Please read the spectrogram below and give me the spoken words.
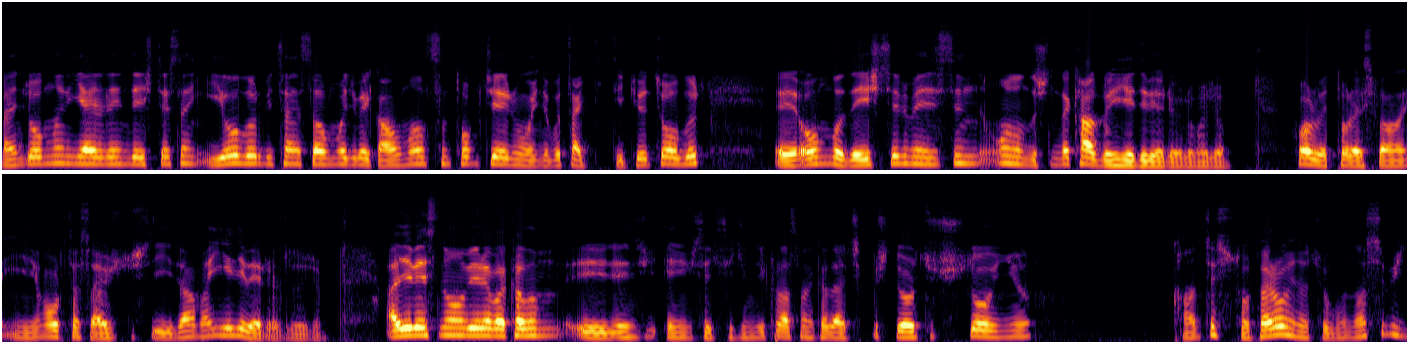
Bence onların yerlerini değiştirsen iyi olur. Bir tane savunmacı bek almalısın. Top çevirme oyunu bu taktikte kötü olur. Ee, onu da değiştirmelisin. Onun dışında kadroyu 7 veriyorum hocam. Forvet Torres falan iyi. Orta saha üçlüsü iyiydi ama 7 veriyoruz hocam. Ali Besne 11'e bakalım. Ee, en, en yüksek 8. klasmana kadar çıkmış. 4-3-3'te oynuyor. Kante stoper oynatıyor. Bu nasıl bir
